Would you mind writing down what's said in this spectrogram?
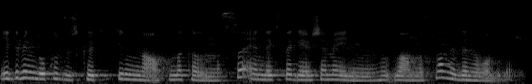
7942'nin altında kalınması endekste gevşeme eğiliminin hızlanmasına neden olabilir.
